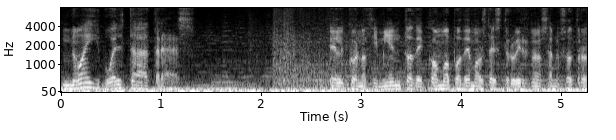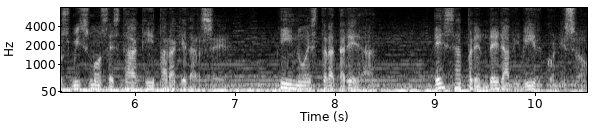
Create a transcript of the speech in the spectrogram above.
No hay vuelta atrás. El conocimiento de cómo podemos destruirnos a nosotros mismos está aquí para quedarse. Y nuestra tarea es aprender a vivir con eso.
